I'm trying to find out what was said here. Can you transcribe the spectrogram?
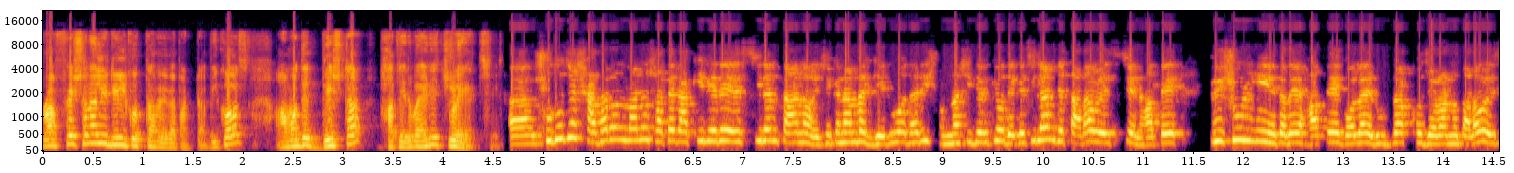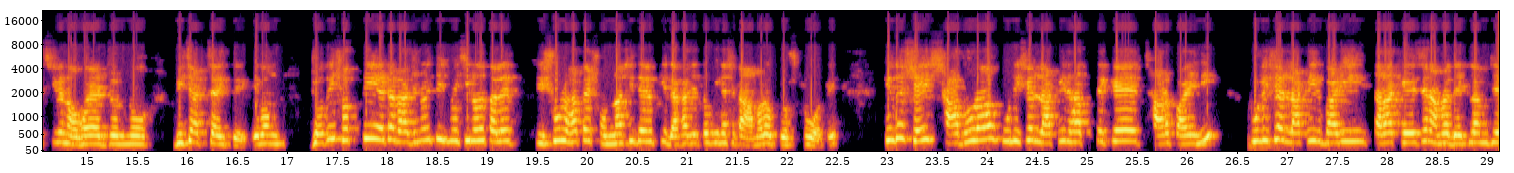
প্রফেশনালি ডিল করতে হবে ব্যাপারটা বিকজ আমাদের দেশটা হাতের বাইরে চলে যাচ্ছে। শুধু যে সাধারণ মানুষ হাতে রাখি বেঁধে এসেছিলেন তা নয়, সেখানে আমরা গেরুয়াধারী সন্ন্যাসীদেরকেও দেখেছিলাম যে তারাও এসছেন। হাতে ত্রিশূল নিয়ে তাদের হাতে গলায় রুদ্রাক্ষ জড়ানো তারাও এসেছিলেন অভয়ের জন্য বিচার চাইতে। এবং যদি সত্যি এটা রাজনৈতিক মিছিল হতো, তাহলে ত্রিশূল হাতে সন্ন্যাসীদের কি দেখা যেত কিনা সেটা আমারও প্রশ্ন বটে। কিন্তু সেই সাধুরাও পুলিশের লাঠির হাত থেকে ছাড় পায়নি। পুলিশের লাঠির বাড়ি তারা খেয়েছেন। আমরা দেখলাম যে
